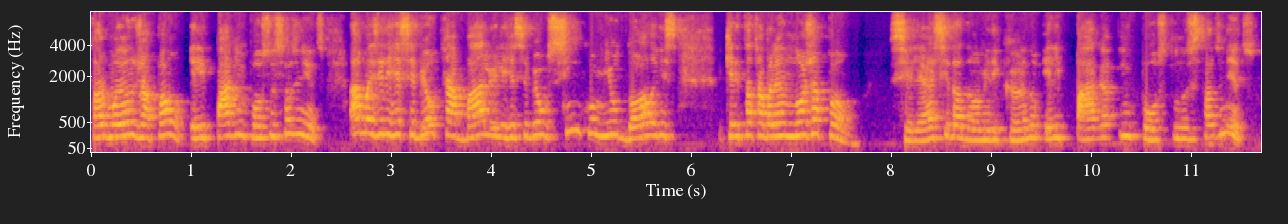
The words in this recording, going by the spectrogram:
tá morando no Japão, ele paga imposto nos Estados Unidos. Ah, mas ele recebeu o trabalho, ele recebeu 5 mil dólares que ele está trabalhando no Japão se ele é cidadão americano, ele paga imposto nos Estados Unidos.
